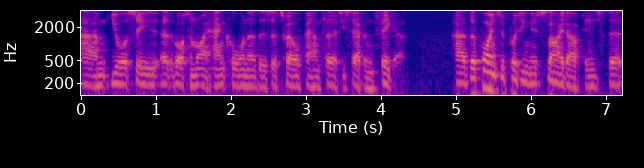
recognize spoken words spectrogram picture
um, you'll see at the bottom right hand corner there's a 12 pound 37 figure. Uh, the point of putting this slide up is that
